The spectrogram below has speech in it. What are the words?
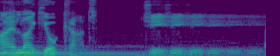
I like your cut. Gee.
